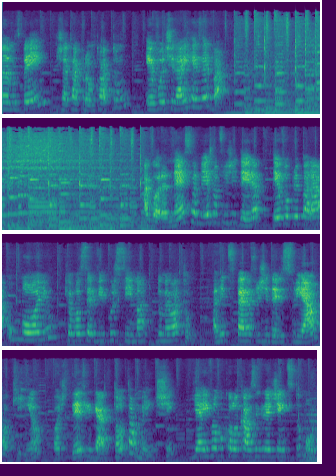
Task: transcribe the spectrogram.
Selamos bem, já está pronto o atum. Eu vou tirar e reservar. Agora, nessa mesma frigideira, eu vou preparar o molho que eu vou servir por cima do meu atum. A gente espera a frigideira esfriar um pouquinho, pode desligar totalmente. E aí vamos colocar os ingredientes do molho.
